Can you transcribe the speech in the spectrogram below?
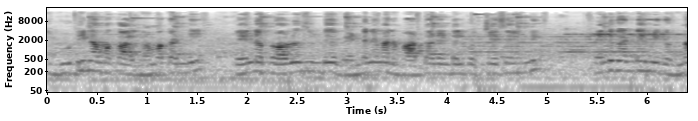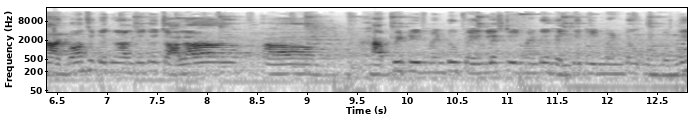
ఈ గుడ్డి నమ్మకాలు నమ్మకండి. ఏదైనా ప్రాబ్లమ్స్ ఉంటే వెంటనే మన భారత డెంటల్కి వచ్చేసేయండి. ఎందుకంటే మీకు ఉన్న అడ్వాన్స్ టెక్నాలజీతో చాలా happy treatment painless treatment healthy treatment ఉంటుంది.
